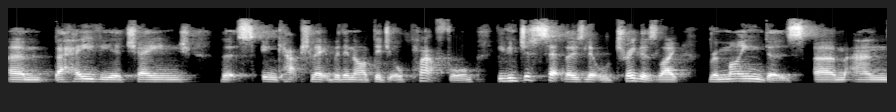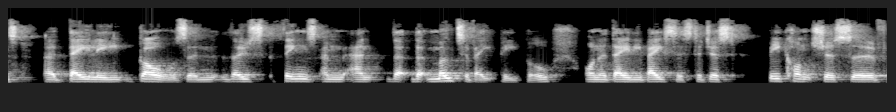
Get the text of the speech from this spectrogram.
um, behavior change that's encapsulated within our digital platform, you can just set those little triggers like reminders um, and uh, daily goals and those things and, and that, that motivate people on a daily basis to just be conscious of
